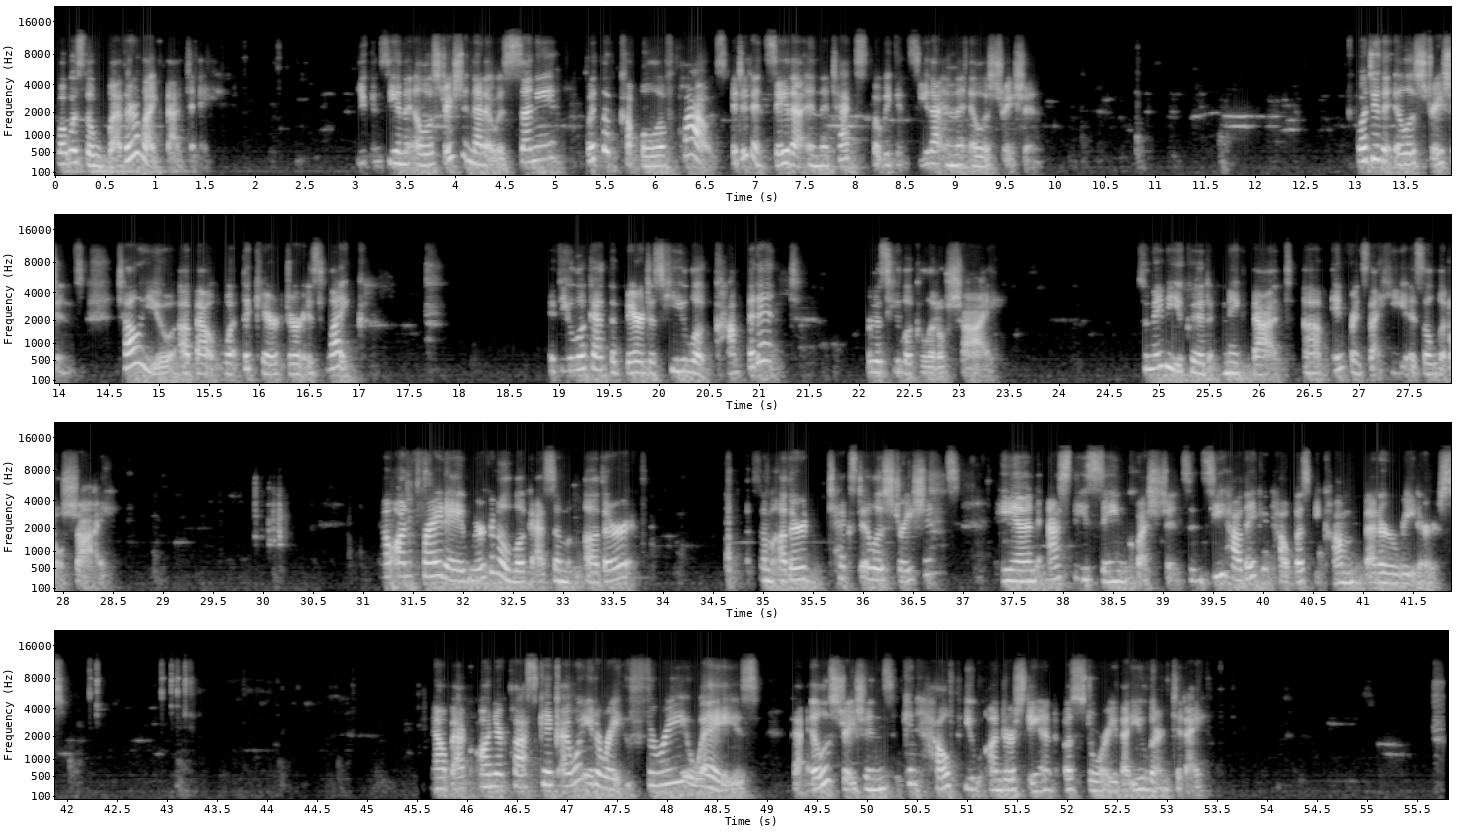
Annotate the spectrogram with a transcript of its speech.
What was the weather like that day? You can see in the illustration that it was sunny with a couple of clouds. It didn't say that in the text, but we can see that in the illustration. What do the illustrations tell you about what the character is like? If you look at the bear, does he look confident or does he look a little shy? So maybe you could make that um, inference that he is a little shy. Now on Friday, we're gonna look at some other, some other text illustrations and ask these same questions and see how they can help us become better readers. Back on your Classkick, I want you to write three ways that illustrations can help you understand a story that you learned today.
